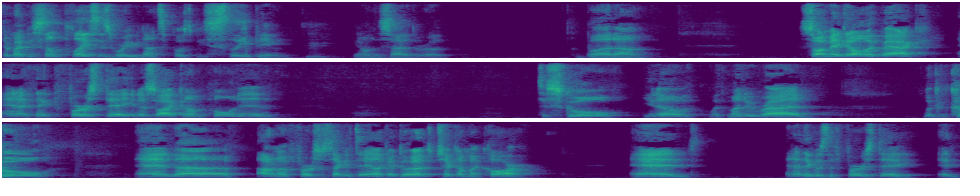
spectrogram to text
there might be some places where you're not supposed to be sleeping, mm. you know, on the side of the road. But um, so I make it all the way back, and I think first day, you know, so I come pulling in to school, you know, with my new ride, looking cool, and uh, I don't know, first or second day, like I go out to check on my car, and and I think it was the first day, and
